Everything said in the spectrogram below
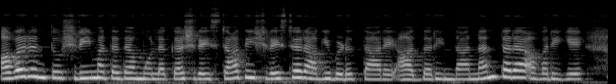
ಅವರಂತೂ ಶ್ರೀಮತದ ಮೂಲಕ ಶ್ರೇಷ್ಠಾತಿ ಶ್ರೇಷ್ಠರಾಗಿ ಬಿಡುತ್ತಾರೆ. ಆದ್ದರಿಂದ ನಂತರ ಅವರಿಗೆ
